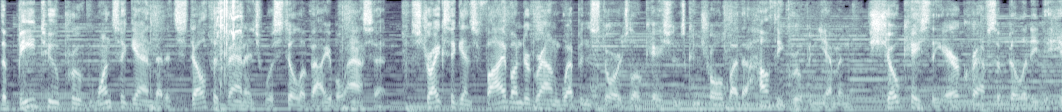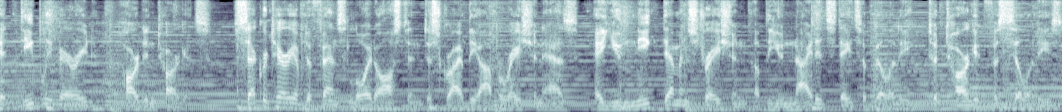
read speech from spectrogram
the B-2 proved once again that its stealth advantage was still a valuable asset. Strikes against five underground weapons storage locations controlled by the Houthi group in Yemen showcased the aircraft's ability to hit deeply buried, hardened targets. Secretary of Defense Lloyd Austin described the operation as a unique demonstration of the United States' ability to target facilities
